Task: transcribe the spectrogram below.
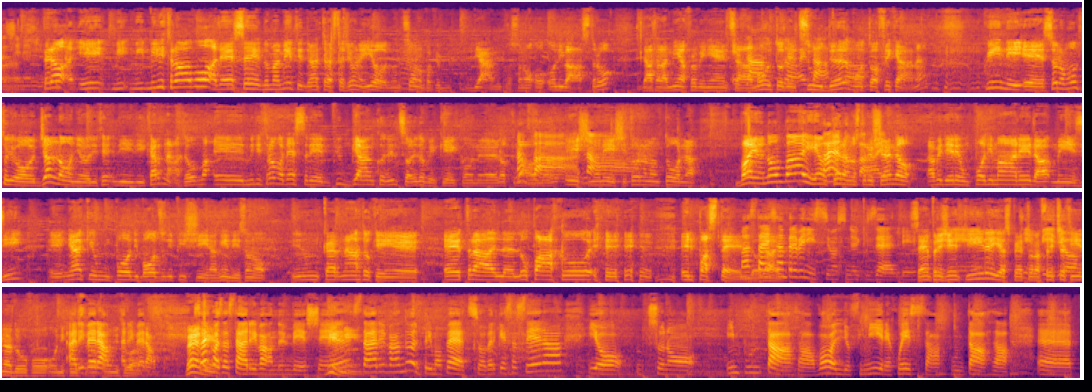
Però eh, mi, mi- mi ritrovo ad essere normalmente durante la stagione io non sono proprio bianco, sono olivastro, data la mia provenienza Esatto, molto del sud, esatto. molto africana. Quindi eh, sono molto io giallognolo di, te- di- di carnato, ma eh, mi ritrovo ad essere più bianco del solito perché con eh, lockdown va, esci, no. non esci, torna, non torna, vai o non vai, e Vai ancora non non sto riuscendo a vedere un po' di mare da mesi e neanche un po' di bozzo di piscina, quindi sono in un carnato che è, tra l'opaco e, e il pastello. Ma stai dai. sempre benissimo, signor Ghiselli. Sempre gentile, io aspetto la frecciatina dopo ogni quiz- Arriverà, ogni arriverà. Bene. Sai cosa sta arrivando invece? Dimmi. Sta arrivando il primo pezzo, perché stasera io sono in puntata, voglio finire questa puntata eh,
